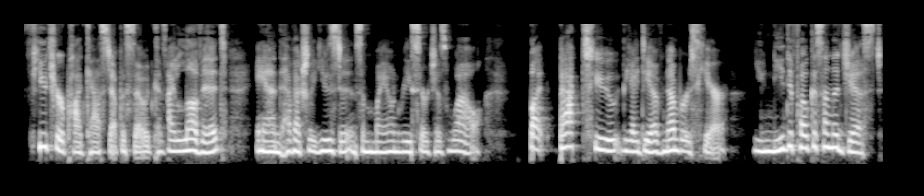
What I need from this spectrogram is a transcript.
future podcast episode because I love it and have actually used it in some of my own research as well. But back to the idea of numbers here. You need to focus on the gist,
